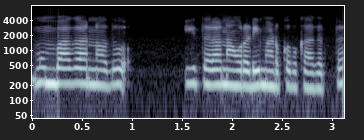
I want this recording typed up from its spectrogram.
ಮುಂಭಾಗ ಅನ್ನೋದು ಈ ಥರ ನಾವು ರೆಡಿ ಮಾಡ್ಕೋಬೇಕಾಗತ್ತೆ.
